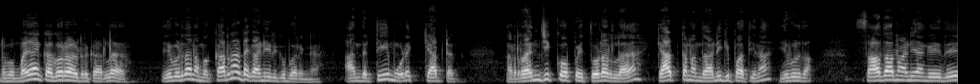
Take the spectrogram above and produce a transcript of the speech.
நம்ம மயங்க் அகர்வால் இருக்கார்ல இவர் தான் நம்ம கர்நாடகா அணி இருக்கு பாருங்க. அந்த டீமோட கேப்டன் ரஞ்சி கோப்பை தொடரில் கேப்டன் அந்த அணிக்கு பார்த்தீங்கன்னா இவர் தான் சாதாரண அணி அங்கே இது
